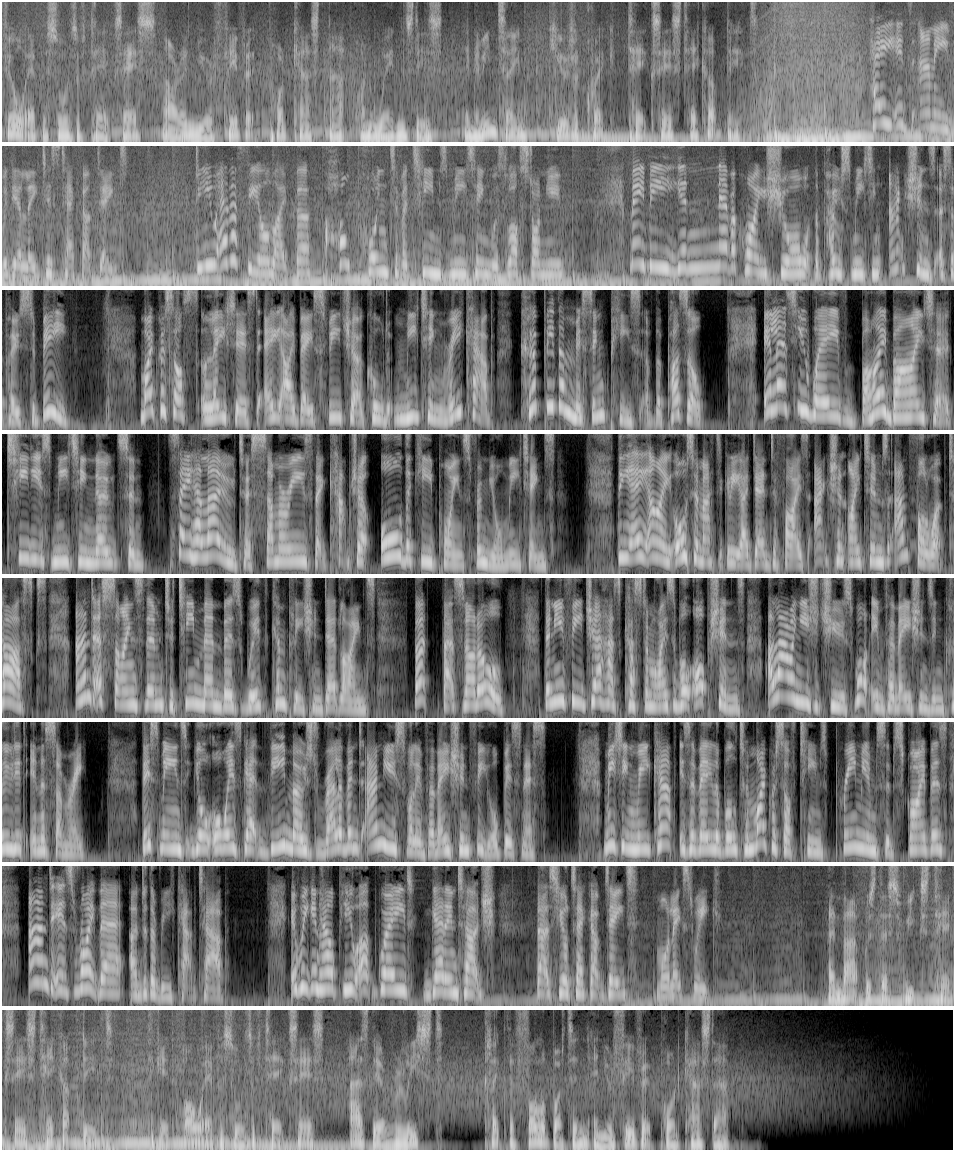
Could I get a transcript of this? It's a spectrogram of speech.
full episodes of TechCess are in your favourite podcast app on Wednesdays. In the meantime, here's a quick TechCess tech update. Hey, it's Annie with your latest tech update. Do you ever feel like the whole point of a Teams meeting was lost on you? Maybe you're never quite sure what the post meeting actions are supposed to be. Microsoft's latest AI based feature called Meeting Recap could be the missing piece of the puzzle. It lets you wave bye bye to tedious meeting notes and say hello to summaries that capture all the key points from your meetings. The AI automatically identifies action items and follow up tasks and assigns them to team members with completion deadlines. But that's not all. The new feature has customizable options, allowing you to choose what information's included in the summary. This means you'll always get the most relevant and useful information for your business. Meeting Recap is available to Microsoft Teams premium subscribers, and it's right there under the Recap tab. If we can help you upgrade, get in touch. That's your tech update. More next week. And that was this week's TechCess Tech Update. To get all episodes of TechCess as they're released, click the follow button in your favourite podcast app.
